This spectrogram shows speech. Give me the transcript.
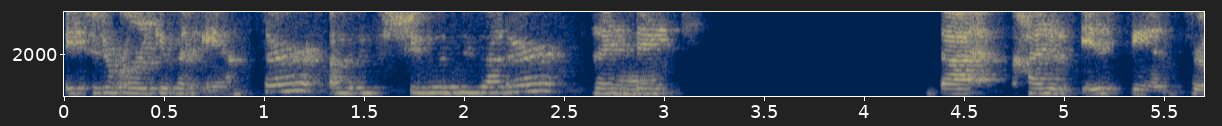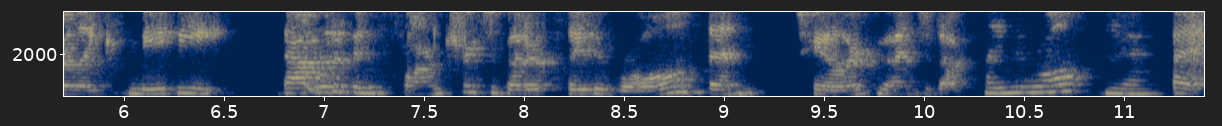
it didn't really give an answer of if she would be better. And I think that kind of is the answer. Like maybe that would have informed her to better play the role than Taylor, who ended up playing the role. Yeah. But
